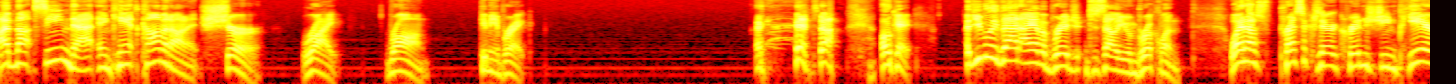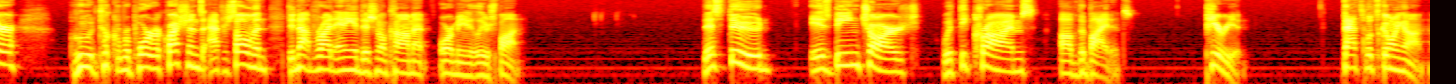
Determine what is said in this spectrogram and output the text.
I've not seen that and can't comment on it. Sure. Right. Wrong. Give me a break. Uh, okay. If you believe that, I have a bridge to sell you in Brooklyn. White House Press Secretary Karine Jean Pierre, who took reporter questions after Sullivan, did not provide any additional comment or immediately respond. This dude is being charged with the crimes of the Bidens. Period. That's what's going on.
